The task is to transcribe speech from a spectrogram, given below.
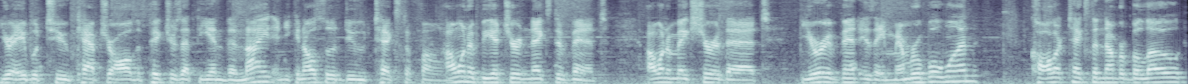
you're able to capture all the pictures at the end of the night and you can also do text to phone. I want to be at your next event. I want to make sure that your event is a memorable one. Call or text the number below,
